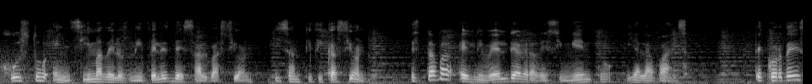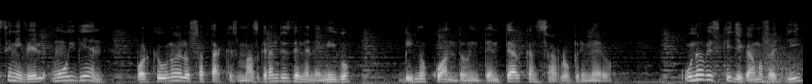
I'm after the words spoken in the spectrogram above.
justo encima de los niveles de salvación y santificación. Estaba el nivel de agradecimiento y alabanza. Recordé este nivel muy bien porque uno de los ataques más grandes del enemigo vino cuando intenté alcanzarlo primero. Una vez que llegamos allí,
